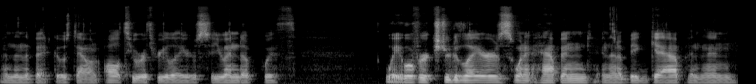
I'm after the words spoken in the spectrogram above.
and then the bed goes down all two or three layers. So you end up with way over extruded layers when it happened and then a big gap and then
